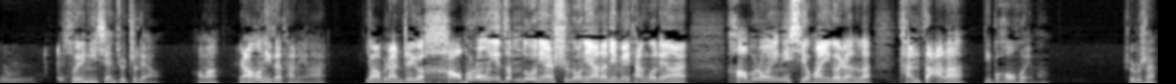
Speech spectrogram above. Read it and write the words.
嗯，对。所以你先去治疗，好吗？然后你再谈恋爱，要不然这个好不容易这么多年十多年了，你没谈过恋爱，好不容易你喜欢一个人了，谈砸了，你不后悔吗？是不是？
